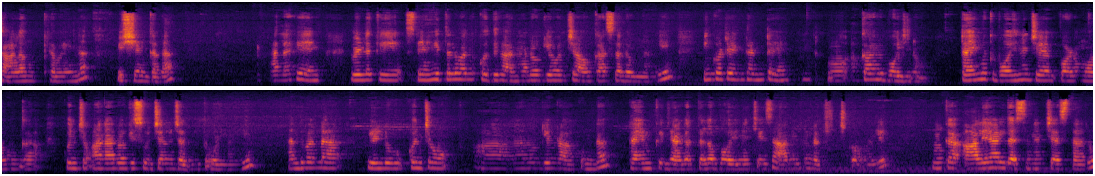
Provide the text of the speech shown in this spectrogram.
చాలా ముఖ్యమైన విషయం కదా. అలాగే వీళ్ళకి స్నేహితుల వల్ల కొద్దిగా అనారోగ్యం వచ్చే అవకాశాలు ఉన్నాయి. ఇంకోటి ఏంటంటే అకాల భోజనం. టైంకి భోజనం చేయకపోవడం మూలంగా కొంచెం అనారోగ్య సూచనలు జరుగుతూ ఉన్నాయి. అందువల్ల వీళ్ళు కొంచెం ఆ అనారోగ్యం రాకుండా టైంకి జాగ్రత్తగా భోజనం చేసి ఆరోగ్యం రక్షించుకోవాలి. ఇంకా ఆలయాలు దర్శనం చేస్తారు.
